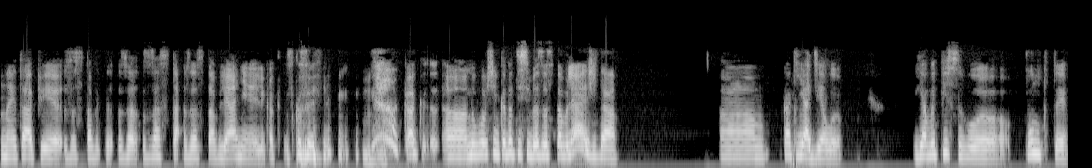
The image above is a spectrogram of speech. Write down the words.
на этапе застав, за, заста, заставляния, или как это сказать, mm-hmm. как, а, ну, в общем, когда ты себя заставляешь, да, а, как я делаю, я выписываю пункты,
